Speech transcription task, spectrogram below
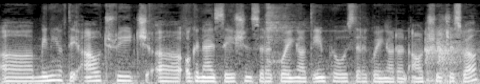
uh, many of the outreach uh, organizations that are going out, the NPOs that are going out on outreach as well.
